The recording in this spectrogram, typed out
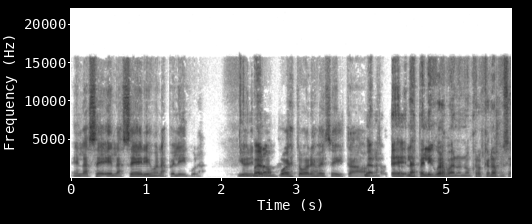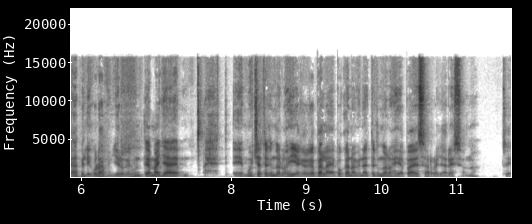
en, la, en las series o en las películas. Y ahorita lo han puesto varias veces y está. Bueno, eh, las películas, bueno, no creo que las, las películas, yo creo que es un tema ya. es mucha tecnología. Creo que para la época no había una tecnología para desarrollar eso, ¿no? Sí.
